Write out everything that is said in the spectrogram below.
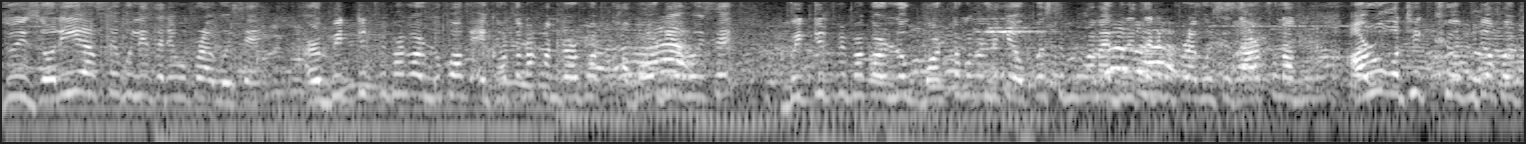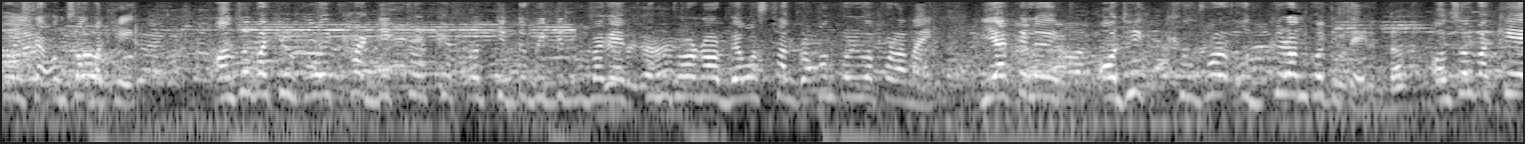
জুই জ্বলি আছে বুলি জানিব পৰা গৈছে। আৰু বিদ্যুৎ বিভাগৰ লোকক এই ঘটনা সন্দৰ্ভত খবৰ দিয়া হৈছে। বিদ্যুৎ বিভাগৰ লোক বৰ্তমানলৈকে উপস্থিত হোৱা নাই বুলি জানিব পৰা গৈছে যাৰ ফলত আৰু অধিক ক্ষোভিত হৈ পৰিছে অঞ্চলবাসী। অঞ্চলবাসীৰ সুৰক্ষাৰ দিশটোৰ ক্ষেত্ৰত কিন্তু বিদ্যুৎ বিভাগে কোনো ধৰণৰ ব্যৱস্থা গ্ৰহণ কৰিব পৰা নাই। ইয়াকে লৈ অধিক ক্ষোভৰ উদগীৰণ ঘটিছে। অঞ্চলবাসীয়ে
